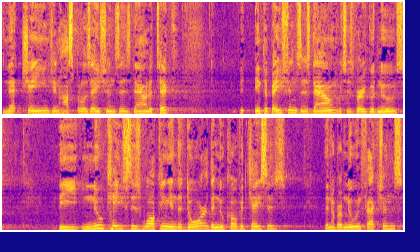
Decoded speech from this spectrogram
net change in hospitalizations is down a tick. Intubations is down, which is very good news. The new cases walking in the door, the new COVID cases, the number of new infections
